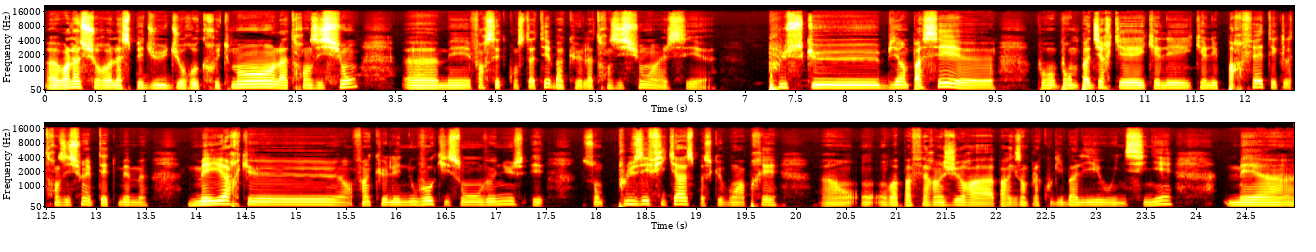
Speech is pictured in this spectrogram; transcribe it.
voilà, sur l'aspect du, du recrutement, la transition, mais force est de constater bah, que la transition, elle s'est plus que bien passée pour, ne pas dire qu'elle est, qu'elle est parfaite et que la transition est peut-être même meilleure que, enfin, que les nouveaux qui sont venus et sont plus efficaces parce que bon, après, euh, on, on, va pas faire injure à, par exemple, à Koulibaly ou Insigné, mais euh,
